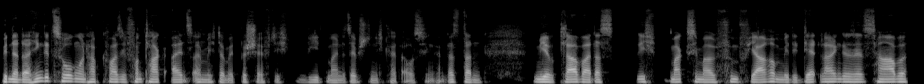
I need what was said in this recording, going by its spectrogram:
bin dann da hingezogen und habe quasi von Tag eins an mich damit beschäftigt, wie meine Selbstständigkeit aussehen kann. Dass dann mir klar war, dass ich maximal fünf Jahre mir die Deadline gesetzt habe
